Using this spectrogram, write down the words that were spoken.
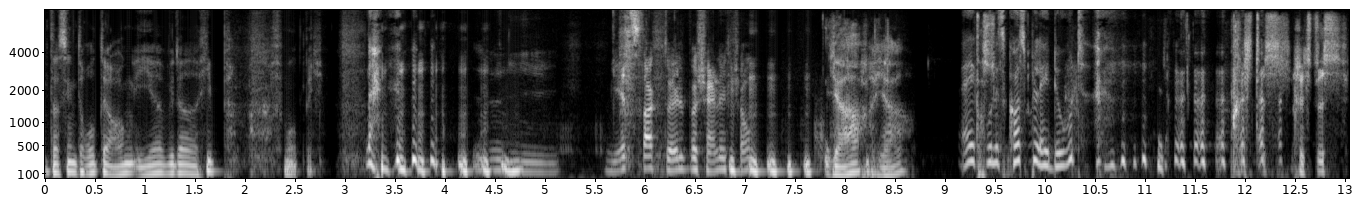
Da sind rote Augen eher wieder hip, vermutlich. Jetzt aktuell wahrscheinlich schon. Ja, ja. Ey, das cooles Cosplay, Dude. richtig, richtig.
